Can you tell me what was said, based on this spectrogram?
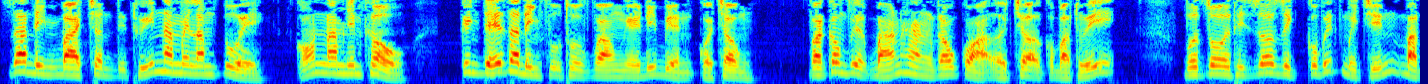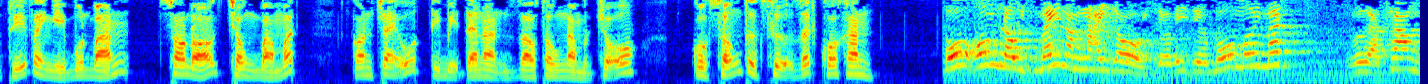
Gia đình bà Trần Thị Thúy 55 tuổi, có 5 nhân khẩu. Kinh tế gia đình phụ thuộc vào nghề đi biển của chồng và công việc bán hàng rau quả ở chợ của bà Thúy. Vừa rồi thì do dịch Covid-19 bà Thúy phải nghỉ buôn bán, sau đó chồng bà mất, con trai út thì bị tai nạn giao thông nằm một chỗ. Cuộc sống thực sự rất khó khăn. Bố ốm lâu mấy năm nay rồi, rồi bây giờ bố mới mất, vừa xong.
